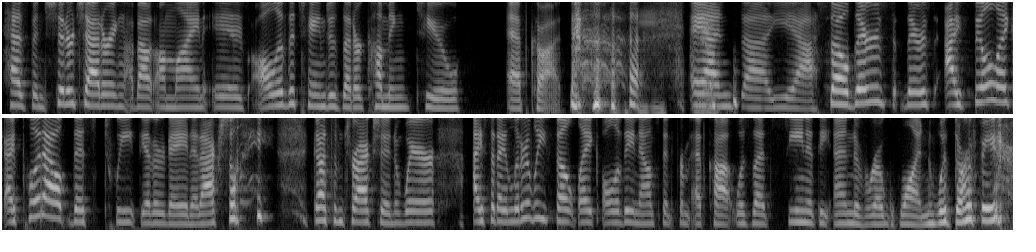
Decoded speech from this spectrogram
has been chitter chattering about online is all of the changes that are coming to Epcot. Mm, and uh yeah so there's there's i feel like i put out this tweet the other day and it actually got some traction where i said i literally felt like all of the announcement from epcot was that scene at the end of rogue one with darth vader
